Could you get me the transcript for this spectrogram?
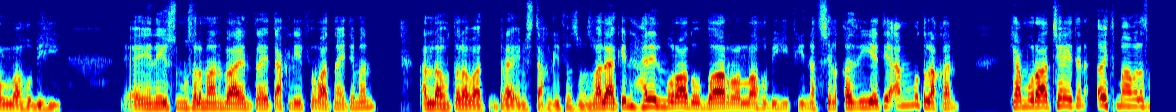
الله به. یعنی یُس مُسلمان باین ترایہِ تکلیٖف واتنایہِ تِمن الله ترایہِ أمِس تکلیٖفس منٛز ولكن هل المراد ضار الله به في نفس القضية أم مطلقا؟ کیا مراد چھا ییٚتٮ۪ن أتھۍ معاملس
